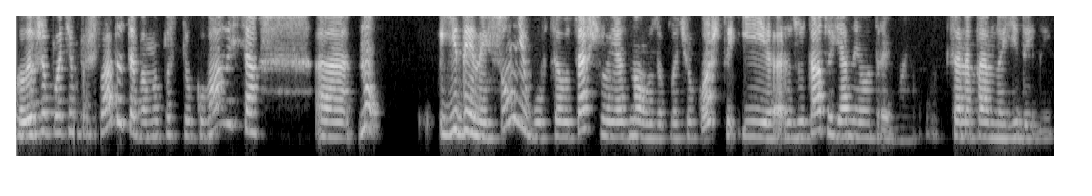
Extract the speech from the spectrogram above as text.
Коли вже потім прийшла до тебе, ми поспілкувалися. Е, ну, єдиний сумнів був це оце, що я знову заплачу кошти, і результату я не отримаю. Це, напевно, єдиний.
